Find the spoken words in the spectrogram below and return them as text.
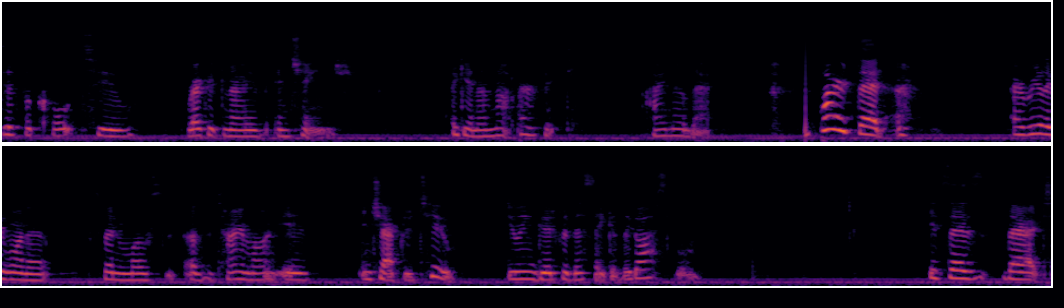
difficult to recognize and change. Again, I'm not perfect. I know that. The part that I really want to spend most of the time on is in chapter 2, doing good for the sake of the gospel it says that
